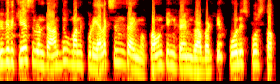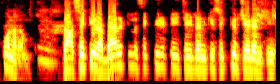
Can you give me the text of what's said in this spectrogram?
వివిధ కేసులు ఉంటాయి. అందుకు మనకి ఇప్పుడు ఎలక్షన్ టైం కౌంటింగ్ టైం కాబట్టి పోలీస్ ఫోర్స్ తక్కువ ఉన్నారు. సెక్యూర్ ఆ బ్యాలెట్లు సెక్యూరిటీ చేయడానికి సెక్యూర్ చేయడానికి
